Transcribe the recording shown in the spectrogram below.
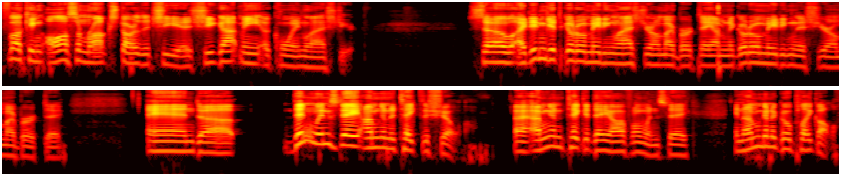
fucking awesome rock star that she is, she got me a coin last year. So I didn't get to go to a meeting last year on my birthday. I'm going to go to a meeting this year on my birthday. And uh, then Wednesday, I'm going to take the show off. Uh, I'm going to take a day off on Wednesday, and I'm going to go play golf.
